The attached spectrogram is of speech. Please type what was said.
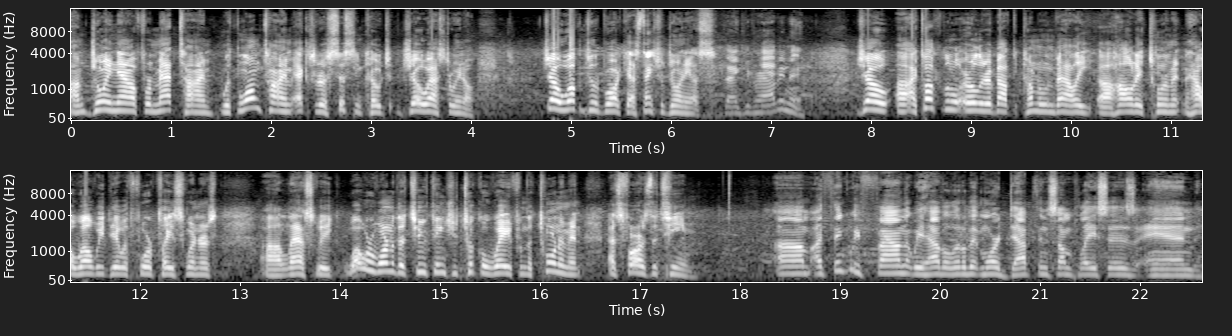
I'm joined now for mat time with longtime Exeter assistant coach Joe Astorino. Joe, welcome to the broadcast. Thanks for joining us. Thank you for having me. Joe, uh, I talked a little earlier about the Cumberland Valley uh, Holiday Tournament and how well we did with four place winners uh, last week. What were one of the two things you took away from the tournament as far as the team? Um, I think we found that we have a little bit more depth in some places and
